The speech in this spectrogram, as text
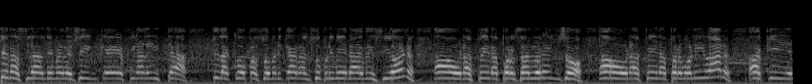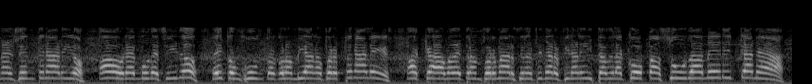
De Nacional de Medellín, que es finalista de la Copa Sudamericana en su primera edición. Ahora espera por San Lorenzo, ahora espera por Bolívar, aquí en el Centenario, ahora enmudecido el conjunto colombiano por penales. Acaba de transformarse en el primer finalista de la Copa Sudamericana.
